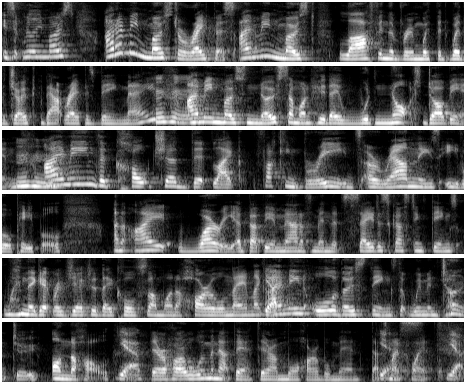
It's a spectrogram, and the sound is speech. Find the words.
is it really most? I don't mean most are rapists. I mean most laugh in the room with the, where the joke about rape is being made. Mm-hmm. I mean most know someone who they would not dob in. Mm-hmm. I mean the culture that, like, fucking breeds around these evil people. And I worry about the amount of men that say disgusting things when they get rejected, they call someone a horrible name. Like, Yeah. I mean, all of those things that women don't do on the whole. Yeah. There are horrible women out there. There are more horrible men. That's my point. Yeah.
